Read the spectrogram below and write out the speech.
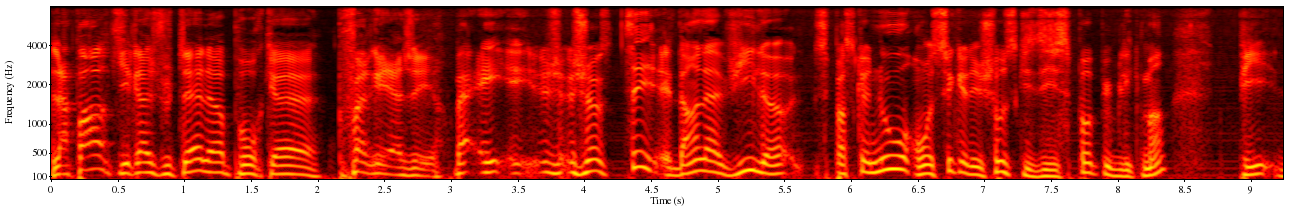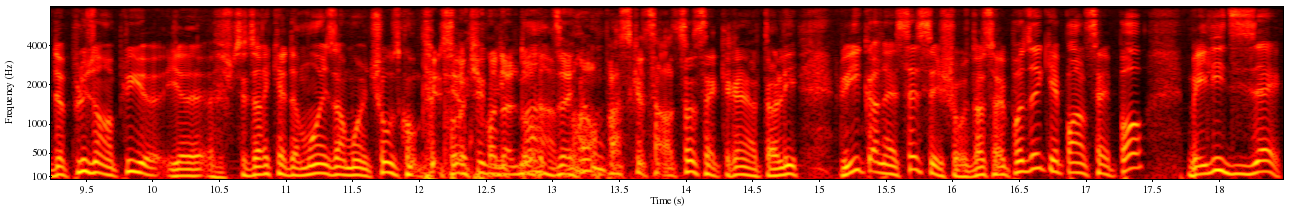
la part qu'il rajoutait là, pour, que, pour faire réagir? Ben, et, je, tu sais, dans la vie, là, c'est parce que nous, on sait qu'il y a des choses qui se disent pas publiquement. Puis de plus en plus, je te dirais qu'il y a de moins en moins de choses qu'on peut dire publiquement. A le dire. parce que sans ça, ça crée un tollé. Lui, il connaissait ces choses. Donc, ça veut pas dire qu'il ne pensait pas, mais il les disait.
